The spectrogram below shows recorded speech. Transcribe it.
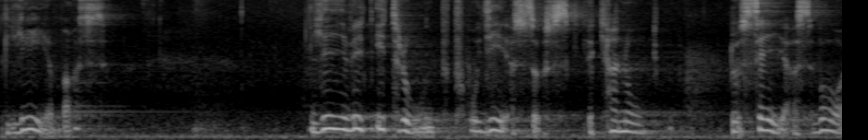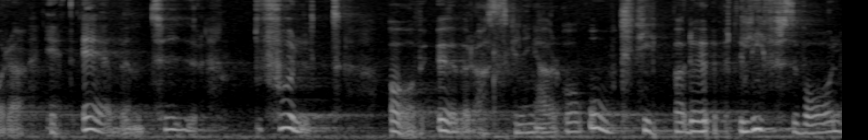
levas. Livet i tron på Jesus kan nog då sägas vara ett äventyr fullt av överraskningar, av otippade livsval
